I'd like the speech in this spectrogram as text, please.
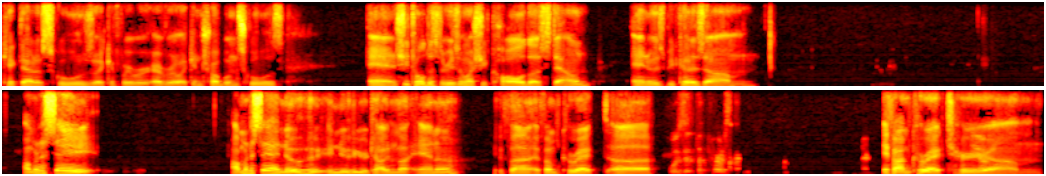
kicked out of schools, like if we were ever like in trouble in schools. And she told us the reason why she called us down, and it was because um I'm gonna say I'm gonna say I know who I knew who you're talking about, Anna. If I if I'm correct, uh Was it the person? if I'm correct, her Yeah. um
